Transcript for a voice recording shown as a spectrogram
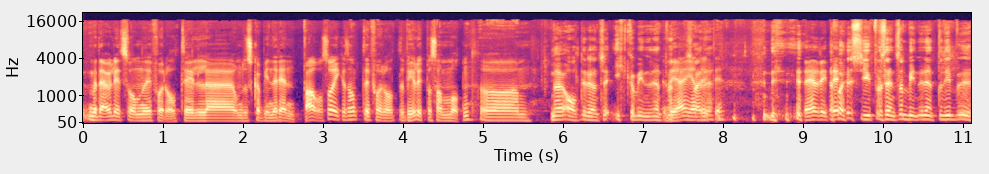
Men det er jo litt sånn i forhold til eh, om du skal binde renta også, ikke sant? I forhold, det blir jo litt på samme måten. Og Men det er jo alltid lønt seg ikke å binde renta. Det er helt riktig. Det er Det er bare 7 som binder renta. De,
